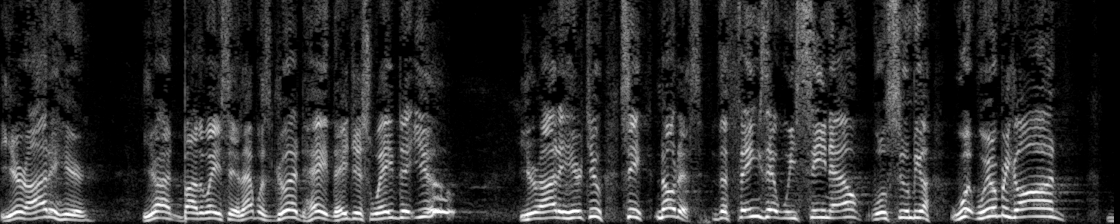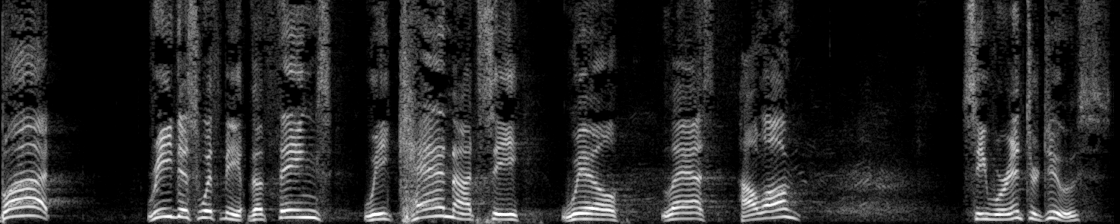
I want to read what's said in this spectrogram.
You're out of here. You're out. By the way, you say, that was good. Hey, they just waved at you. You're out of here too. See, notice, the things that we see now will soon be gone. We'll be gone. But, read this with me. The things we cannot see will last how long? See, we're introduced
